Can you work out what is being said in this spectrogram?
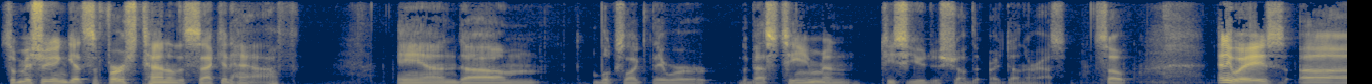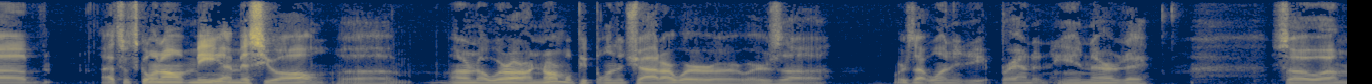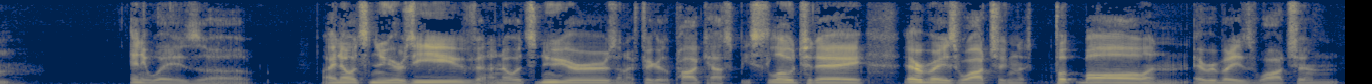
So Michigan gets the first 10 of the second half and um, looks like they were the best team, and TCU just shoved it right down their ass. So, anyways, uh, that's what's going on with me. I miss you all. Uh, I don't know where our normal people in the chat are. Where where's uh where's that one idiot Brandon? He in there today? So um anyways, uh I know it's New Year's Eve and I know it's New Year's and I figure the podcast be slow today. Everybody's watching the football and everybody's watching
